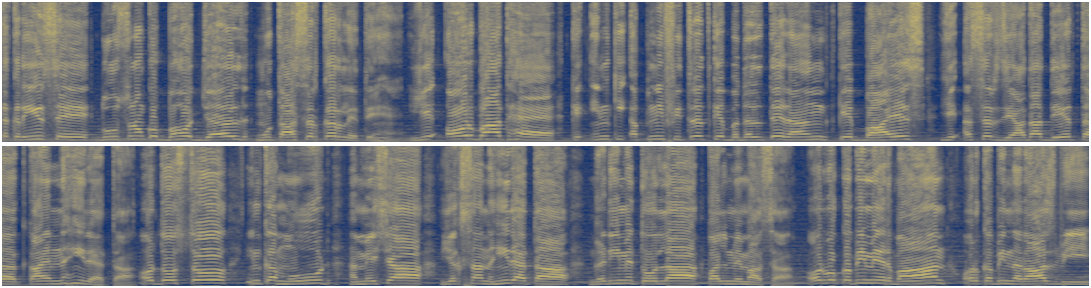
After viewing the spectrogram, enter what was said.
تقریر سے دوسروں کو بہت جلد متاثر کر لیتے ہیں۔ یہ اور بات ہے کہ ان کی اپنی فطرت کے بدلتے رنگ کے باعث یہ اثر زیادہ دیر تک قائم نہیں رہتا۔ اور دوستو، ان کا موڈ ہمیشہ یکساں نہیں رہتا۔ گھڑی میں تولا، پل میں ماسا۔ اور وہ کبھی مہربان اور کبھی ناراض بھی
